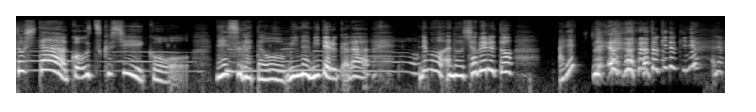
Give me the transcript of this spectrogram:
としたこう美しいこうね姿をみんな見てるからでもあの喋るとあれ？時々ね。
